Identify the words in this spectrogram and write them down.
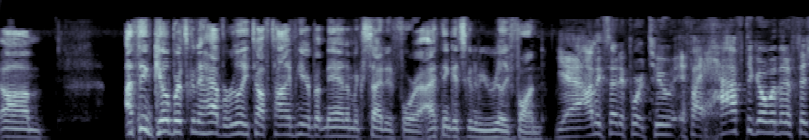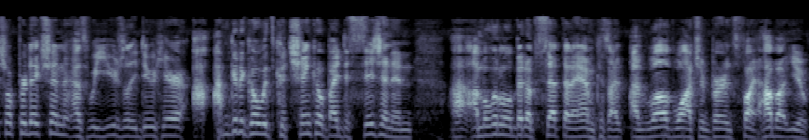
Um, I think Gilbert's going to have a really tough time here, but man, I'm excited for it. I think it's going to be really fun. Yeah, I'm excited for it too. If I have to go with an official prediction, as we usually do here, I- am going to go with Kunchenko by decision, and uh, I'm a little bit upset that I am because I-, I love watching Burns fight. How about you?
